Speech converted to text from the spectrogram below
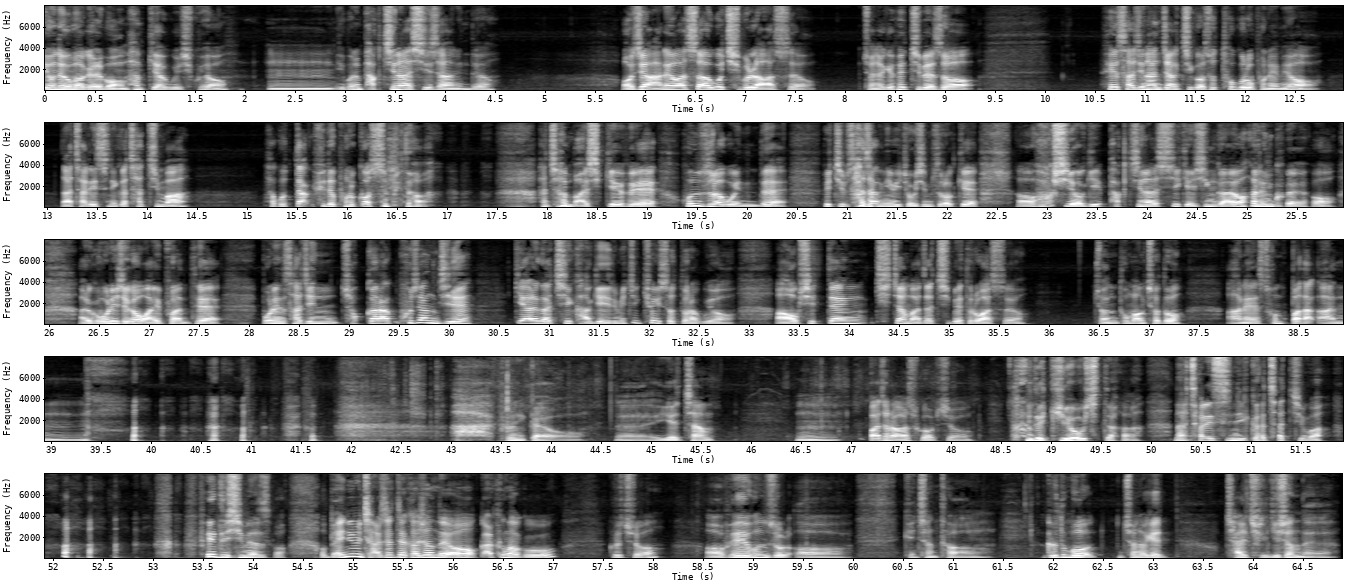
이연의 음악 앨범 함께하고 계시고요. 음, 이번엔 박진아 씨 사연인데요. 어제 아내와 싸우고 집을 나왔어요. 저녁에 횟집에서 회 사진 한 장 찍어서 톡으로 보내며 나 잘 있으니까 찾지 마 하고 딱 휴대폰을 껐습니다. 한참 맛있게 회 혼술하고 있는데 횟집 사장님이 조심스럽게 어, 혹시 여기 박진아 씨 계신가요? 하는 거예요. 알고 보니 제가 와이프한테 보낸 사진 젓가락 포장지에 깨알같이 가게 이름이 찍혀 있었더라고요. 9시 땡 치자마자 집에 들어왔어요. 전 도망쳐도 아내 손바닥 안. 아, 그러니까요. 네, 이게 참, 음, 빠져나갈 수가 없죠. 근데 귀여우시다. 나잘 있으니까 찾지 마. 회 드시면서. 어, 메뉴를 잘 선택하셨네요. 깔끔하고. 그렇죠. 아, 회 혼술. 어, 괜찮다. 그래도 뭐, 저녁에 잘 즐기셨네.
